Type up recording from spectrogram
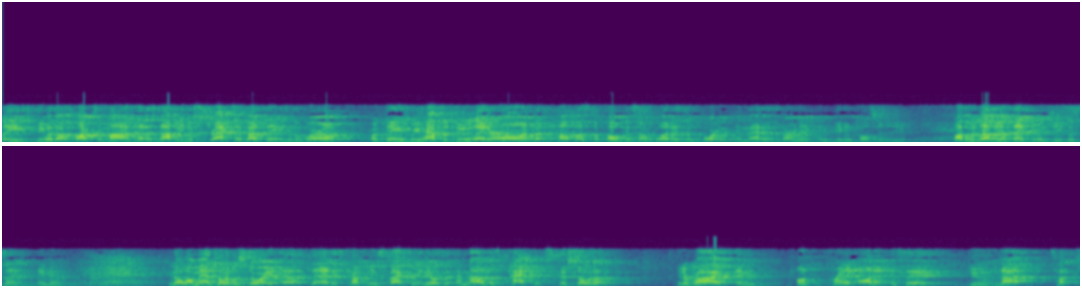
Please be with our hearts and minds. Let us not be distracted by things of the world or things we have to do later on, but help us to focus on what is important, and that is learning and getting closer to you. Father, we love you and thank you. In Jesus' name, amen. You know, one man told of a story uh, that at his company's factory there was an anonymous package that showed up. It arrived and on, printed on it it said, "Do not touch."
